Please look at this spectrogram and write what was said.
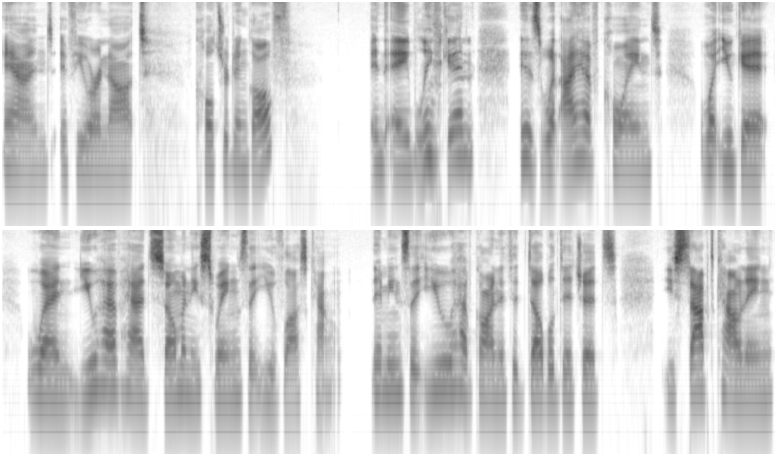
And if you are not cultured in golf, an Abe Lincoln is what I have coined what you get when you have had so many swings that you've lost count. It means that you have gone into double digits, you stopped counting,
